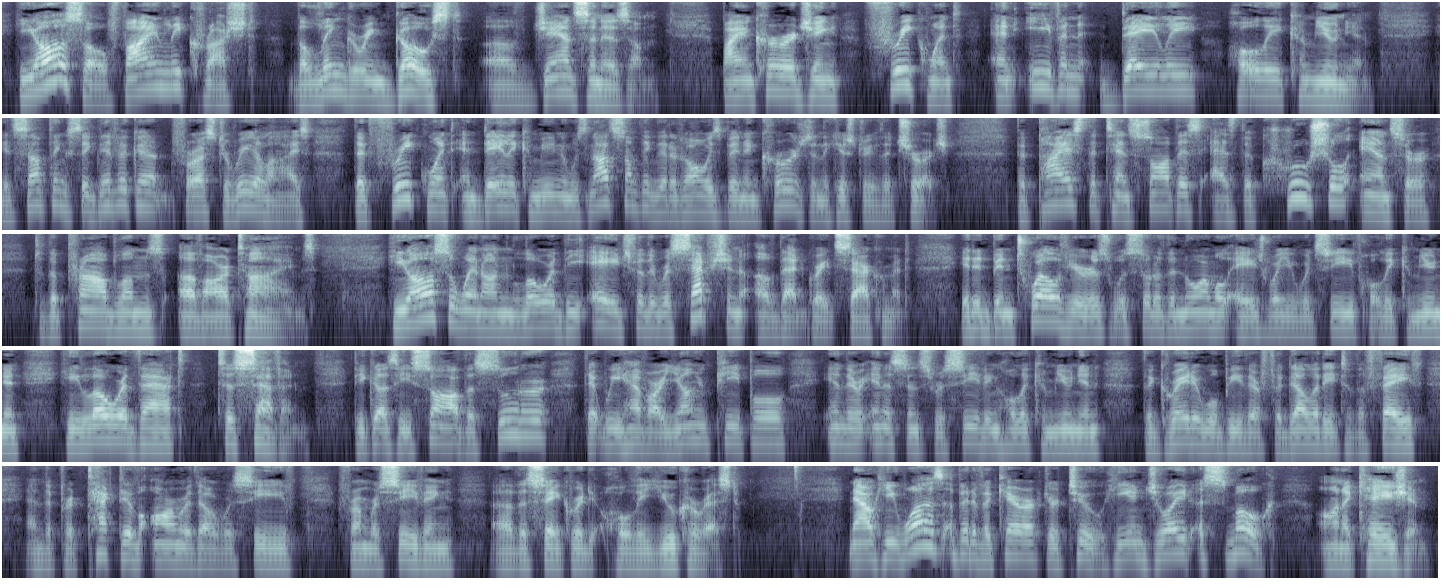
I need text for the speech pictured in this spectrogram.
He also finally crushed the lingering ghost of Jansenism by encouraging frequent and even daily Holy Communion. It's something significant for us to realize that frequent and daily communion was not something that had always been encouraged in the history of the church. But Pius X saw this as the crucial answer to the problems of our times. He also went on and lowered the age for the reception of that great sacrament. It had been 12 years was sort of the normal age where you would receive Holy Communion. He lowered that to seven because he saw the sooner that we have our young people in their innocence receiving Holy Communion, the greater will be their fidelity to the faith and the protective armor they'll receive from receiving uh, the sacred Holy Eucharist. Now, he was a bit of a character too. He enjoyed a smoke on occasion.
